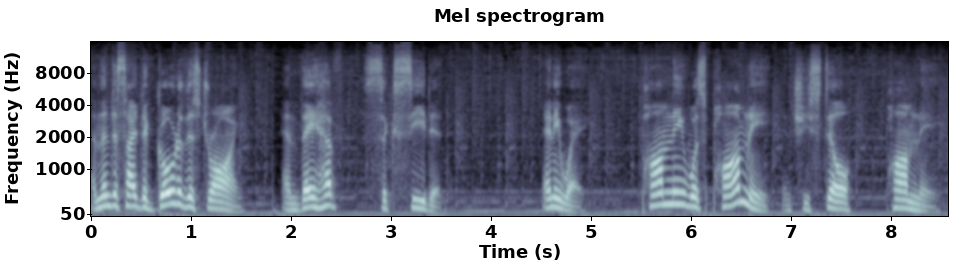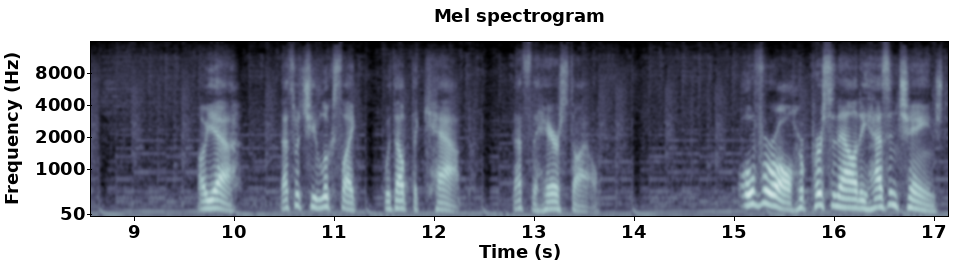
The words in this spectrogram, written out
and then decide to go to this drawing, and they have succeeded. Anyway, Pomni was Pomni, and she's still Pomni. Oh yeah, that's what she looks like without the cap. That's the hairstyle. Overall, her personality hasn't changed.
